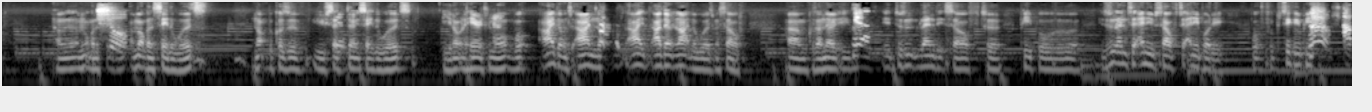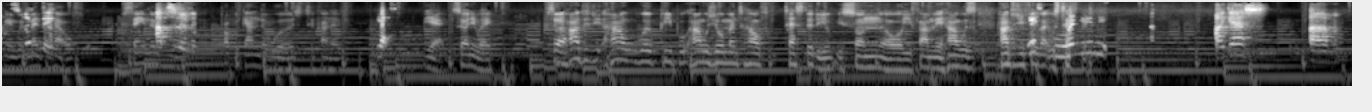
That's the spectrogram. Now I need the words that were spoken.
I'm not going to sure. I'm not going to say the words, not because of you said yeah. don't say the words you don't want to hear it anymore. But I don't. I'm not. I, I don't like the words myself because um, I know it, yeah. it doesn't lend itself to people who. It doesn't lend to any itself to anybody. But for particularly people no, struggling absolutely. with mental health, saying those absolutely. Propaganda words to kind of. Yes. Yeah. So anyway, so how did you? How were people? How was your mental health tested? Your, your son or your family? How was? How did you feel it's that it was tested? Really, I guess um,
